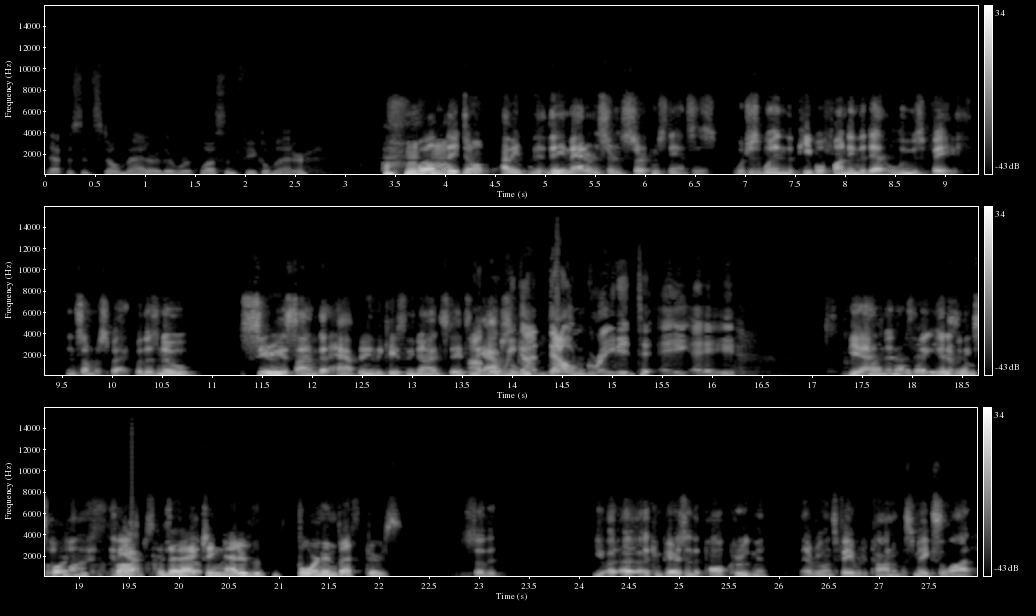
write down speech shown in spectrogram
Deficits don't matter; they're worth less than fecal matter. well, they don't. I mean, they matter in certain circumstances, which is when the people funding the debt lose faith in some respect. But there's no serious sign of that happening in the case of the United States. And uh, the absolute we got downgraded to AA. Yeah, and then no, that is important because that actually matters to foreign investors. So that you, a, a, comparison that Paul Krugman, everyone's favorite economist, makes a lot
